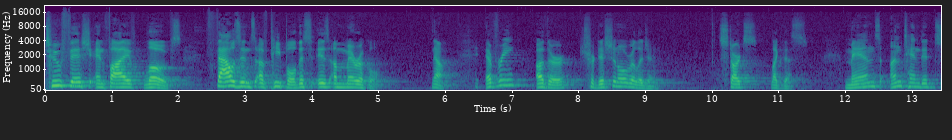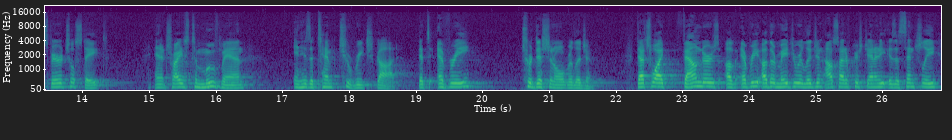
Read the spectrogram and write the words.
two fish and five loaves. Thousands of people. This is a miracle. Now, every other traditional religion starts like this man's untended spiritual state, and it tries to move man in his attempt to reach God. That's every traditional religion. That's why founders of every other major religion outside of Christianity is essentially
